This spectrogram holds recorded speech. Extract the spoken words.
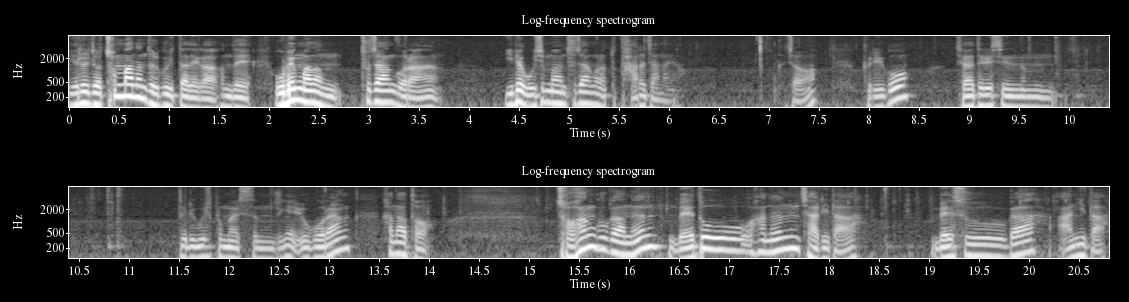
예를 들어 천만 원 들고 있다 내가 근데 500만 원 투자한 거랑 250만 원 투자한 거랑 또 다르잖아요. 그죠? 그리고 제가 드릴 수 있는 드리고 싶은 말씀 중에 요거랑 하나 더 저항 구간은 매도하는 자리다. 매수가 아니다.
